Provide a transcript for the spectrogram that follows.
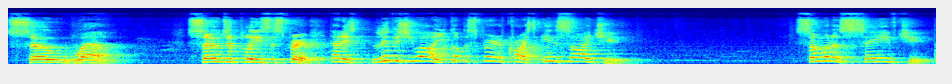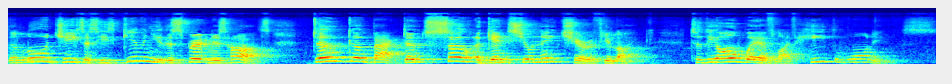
so well. So to please the Spirit. That is, live as you are. You've got the Spirit of Christ inside you. Someone has saved you. The Lord Jesus, He's given you the Spirit in His heart. Don't go back. Don't sow against your nature, if you like, to the old way of life. Heed the warnings.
